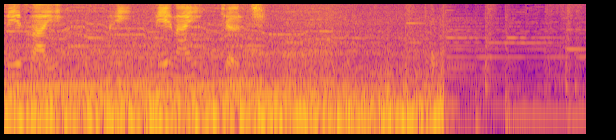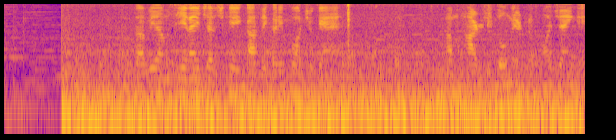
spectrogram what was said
सी एस आई नहीं सी एन आई चर्च तो अभी हम सी एन आई चर्च के काफ़ी करीब पहुँच चुके हैं। हम हार्डली दो मिनट में पहुँच जाएँगे।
